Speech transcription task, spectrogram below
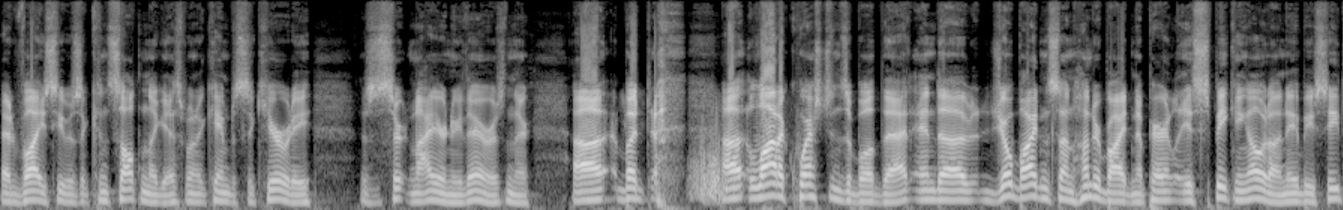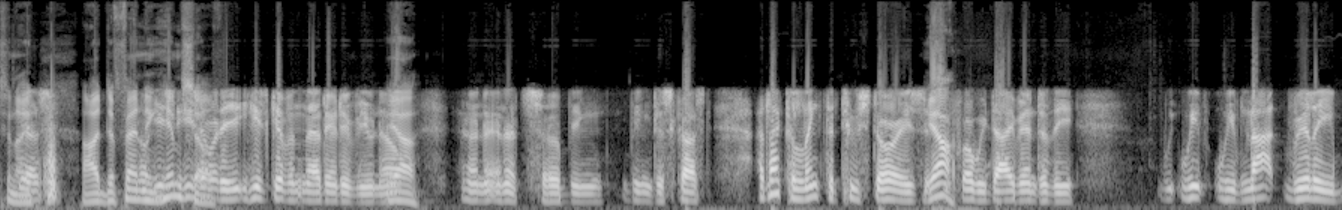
advice. He was a consultant, I guess, when it came to security. There's a certain irony there, isn't there? Uh, but uh, a lot of questions about that. And uh, Joe Biden's son, Hunter Biden, apparently is speaking out on ABC tonight, yes. Uh, defending no, he's, himself. He's already he's given that interview now, yeah. and and it's being being discussed. I'd like to link the two stories yeah. before we dive into the. We, we've we've not really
